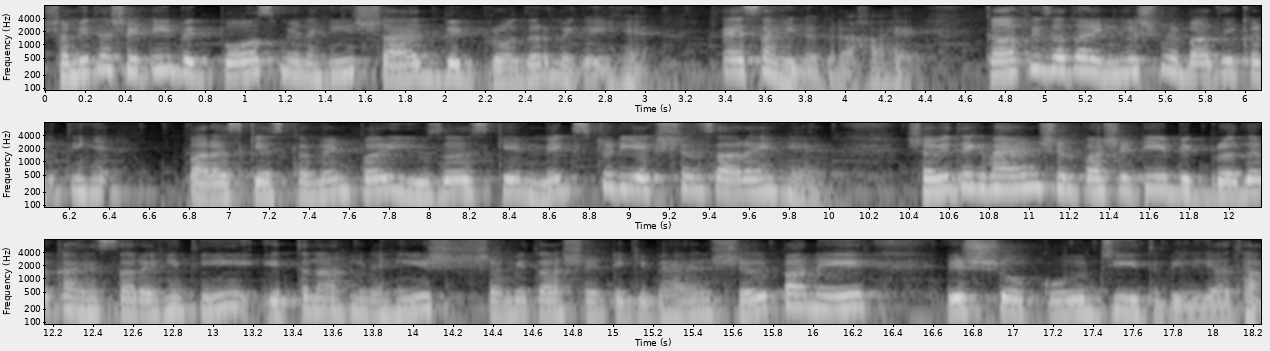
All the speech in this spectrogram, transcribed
शमिता शेट्टी बिग बॉस में नहीं, शायद बिग ब्रदर में गई हैं। ऐसा ही लग रहा है। काफ़ी ज़्यादा इंग्लिश में बातें करती हैं पारस के इस कमेंट पर यूज़र्स के मिक्स्ड रिएक्शन आ रहे हैं। शमिता की बहन शिल्पा शेट्टी बिग ब्रदर का हिस्सा रही थी। इतना ही नहीं, शमिता शेट्टी की बहन शिल्पा ने इस शो को जीत भी लिया था।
